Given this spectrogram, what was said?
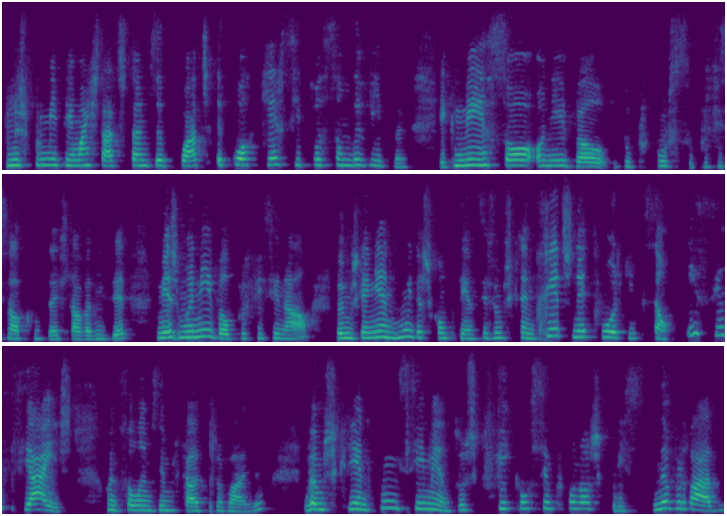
que nos permitem mais tarde estarmos adequados a qualquer situação da vida. E que nem é só ao nível do percurso profissional, como eu estava a dizer, mesmo a nível profissional, vamos ganhando muitas competências, vamos criando redes de networking que são essenciais quando falamos em mercado de trabalho, vamos criando conhecimentos que ficam sempre connosco. Por isso, na verdade,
